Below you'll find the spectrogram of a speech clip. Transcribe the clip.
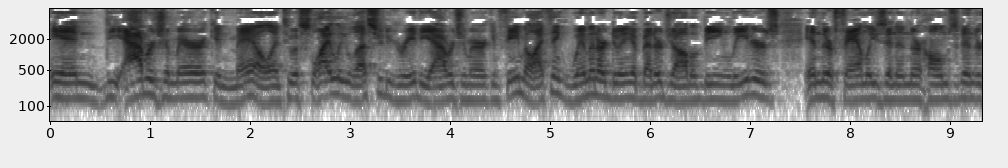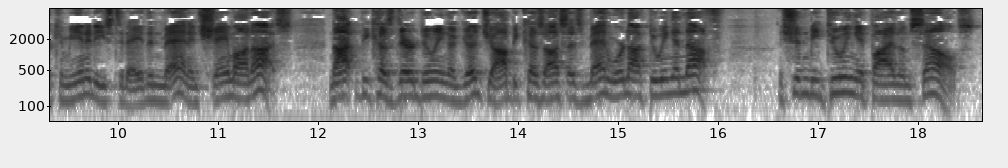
in the average American male and to a slightly lesser degree the average American female. I think women are doing a better job of being leaders in their families and in their homes and in their communities today than men and shame on us. Not because they're doing a good job, because us as men, we're not doing enough. They shouldn't be doing it by themselves.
